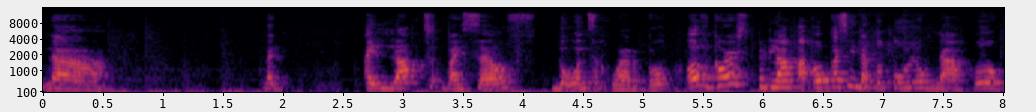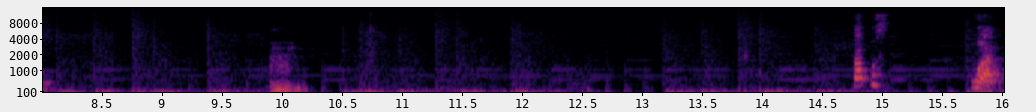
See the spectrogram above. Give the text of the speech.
na nag I locked myself doon sa kwarto. Of course, nag-lock ako kasi natutulog na ako. Tapos, what?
